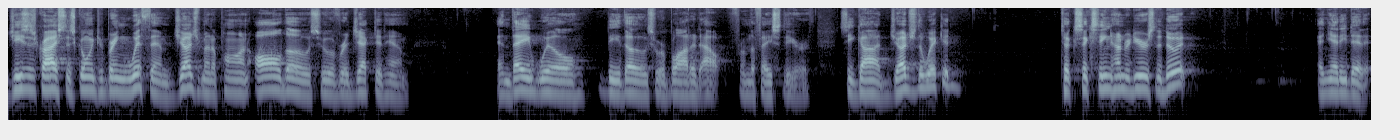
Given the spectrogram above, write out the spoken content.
Jesus Christ is going to bring with him judgment upon all those who have rejected him. And they will be those who are blotted out from the face of the earth. See, God judged the wicked, took 1,600 years to do it, and yet He did it.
